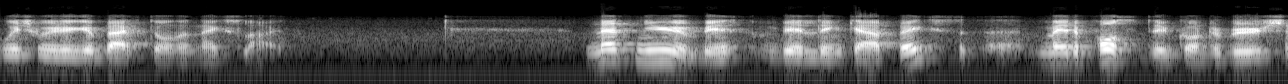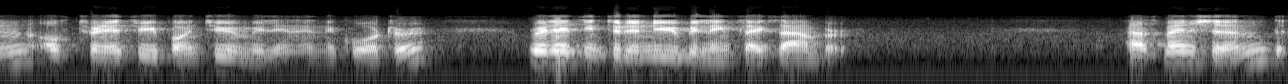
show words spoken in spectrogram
which we will get back to on the next slide. Net new building CapEx made a positive contribution of 23.2 million in the quarter relating to the new building Flex Amber. As mentioned,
